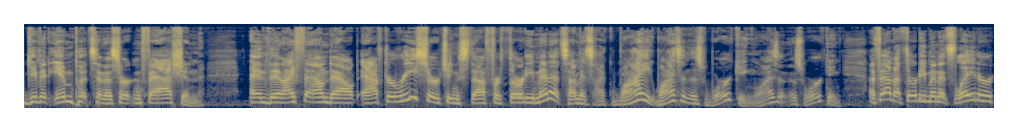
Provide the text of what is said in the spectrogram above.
give it inputs in a certain fashion. And then I found out after researching stuff for 30 minutes, I mean, it's like, why? Why isn't this working? Why isn't this working? I found out 30 minutes later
